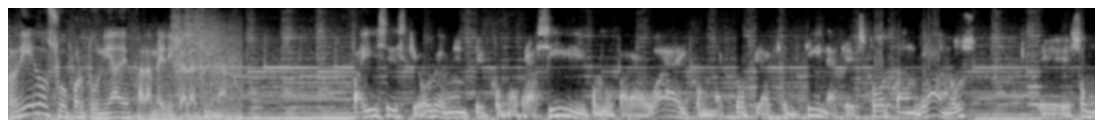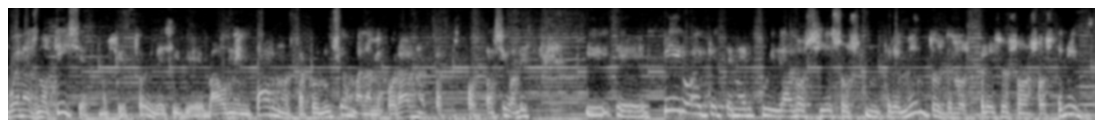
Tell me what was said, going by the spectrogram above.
riesgos u oportunidades para América Latina. Países que obviamente como Brasil, como Paraguay, como la propia Argentina, que exportan granos, eh, son buenas noticias, ¿no es cierto? Es decir, va a aumentar nuestra producción, van a mejorar nuestras exportaciones, y, eh, pero hay que tener cuidado si esos incrementos de los precios son sostenibles.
